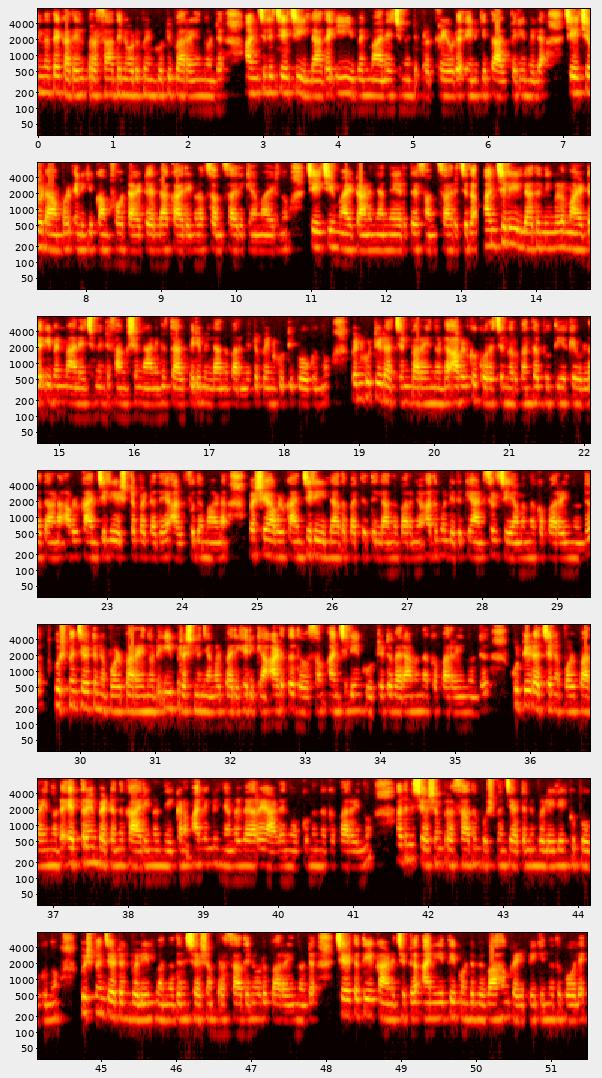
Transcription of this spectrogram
ഇന്നത്തെ കഥയിൽ പ്രസാദിനോട് പെൺകുട്ടി പറയുന്നുണ്ട് അഞ്ജലി ചേച്ചി ഇല്ലാതെ ഈ ഇവന്റ് മാനേജ്മെന്റ് പ്രക്രിയയോട് എനിക്ക് താല്പര്യമില്ല. ചേച്ചിയോടാകുമ്പോൾ എനിക്ക് കംഫർട്ടായിട്ട് എല്ലാ കാര്യങ്ങളും സംസാരിക്കാമായിരുന്നു. ചേച്ചിയുമായിട്ടാണ് ഞാൻ നേരത്തെ സംസാരിച്ചത്. അഞ്ജലി ഇല്ലാതെ നിങ്ങളുമായിട്ട് ഇവന്റ് മാനേജ്മെന്റ് ഫംഗ്ഷൻ ആണെങ്കിൽ താല്പര്യമില്ല എന്ന് പറഞ്ഞിട്ട് പെൺകുട്ടി പോകുന്നു. പെൺകുട്ടിയുടെ അച്ഛൻ പറയുന്നുണ്ട് അവൾക്ക് കുറച്ച് നിർബന്ധ ബുദ്ധിയൊക്കെ ഉള്ളതാണ്. അവൾക്ക് അഞ്ജലിയെ ഇഷ്ടപ്പെട്ടതേ അത്ഭുതമാണ്. പക്ഷേ അവൾക്ക് അഞ്ജലി ഇല്ലാതെ പറ്റത്തില്ല എന്ന് പറഞ്ഞു. അതുകൊണ്ട് ഇത് ക്യാൻസൽ ചെയ്യാമെന്നൊക്കെ പറയുന്നുണ്ട്. പുഷ്പ ചേട്ടൻ അപ്പോൾ പറയുന്നുണ്ട് ഈ പ്രശ്നം ഞങ്ങൾ പരിഹരിക്കാം. അടുത്ത ദിവസം അഞ്ജലിയും കൂട്ടിയിട്ട് വരാമെന്നൊക്കെ പറയുന്നുണ്ട്. കുട്ടിയുടെ അച്ഛൻ അപ്പോൾ പറയുന്നുണ്ട് എത്രയും പെട്ടെന്ന് കാര്യങ്ങൾ നീക്കണം. അല്ലെങ്കിൽ ഞങ്ങൾ വേറെ ആളെ നോക്കുമെന്നൊക്കെ പറയുന്നു. അതിനുശേഷം പ്രസാദും പുഷ്പൻ ചേട്ടനും വെളിയിലേക്ക് പോകുന്നു. പുഷ്പൻ ചേട്ടൻ വെളിയിൽ വന്നതിന് ശേഷം പ്രസാദിനോട് പറയുന്നുണ്ട് ചേട്ടത്തിയെ കാണിച്ചിട്ട് അനിയത്തെ കൊണ്ട് വിവാഹം കഴിപ്പിക്കുന്നത് പോലെ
